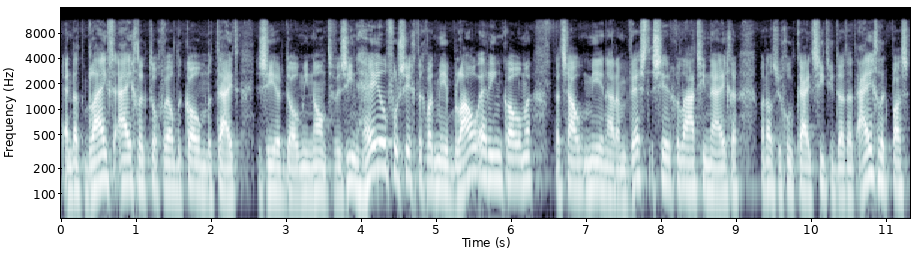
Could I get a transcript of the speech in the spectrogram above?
En dat blijft eigenlijk toch wel de komende tijd zeer dominant. We zien heel voorzichtig wat meer blauw erin komen. Dat zou meer naar een westcirculatie neigen. Maar als u goed kijkt, ziet u dat het eigenlijk pas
